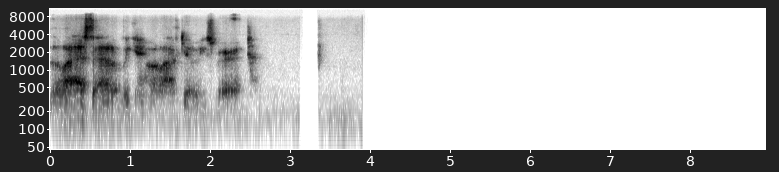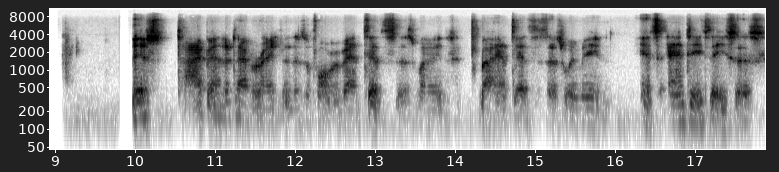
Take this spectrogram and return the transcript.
the last Adam became a life giving spirit. This type and the type arrangement is a form of antithesis. by antithesis, we mean it's antithesis.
